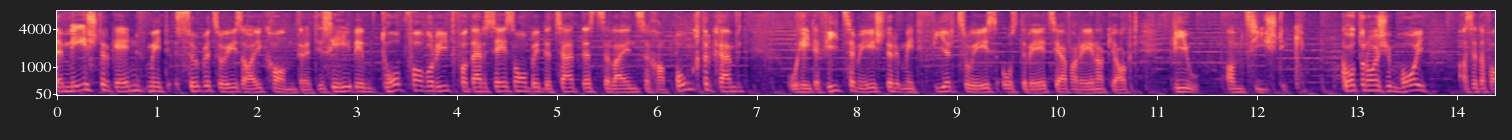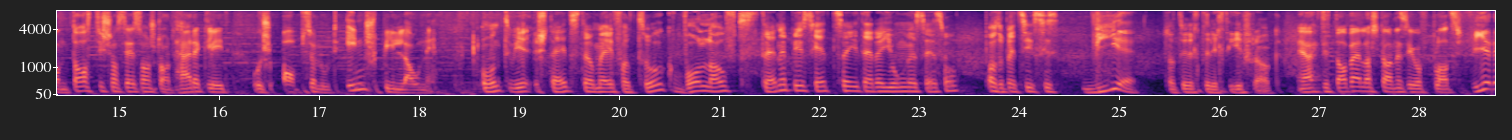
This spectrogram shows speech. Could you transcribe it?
den Meister Genf mit 7 zu 1 eingekantert. Sie haben im Topfavorit der Saison bei der ZSC Lions Punkte gekämpft und haben den Vizemeister mit 4 zu 1 aus der WCF Arena gejagt, Biel am Dienstag. Gotteron ist im Heu, also einen fantastischen Saisonstart hergelegt und ist absolut in Spiellaune. Und wie steht es um EV Zug? Wo läuft es denn bis jetzt in dieser jungen Saison? Oder beziehungsweise wie? Natürlich die richtige Frage. Ja, in der Tabelle standen sie auf Platz 4.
